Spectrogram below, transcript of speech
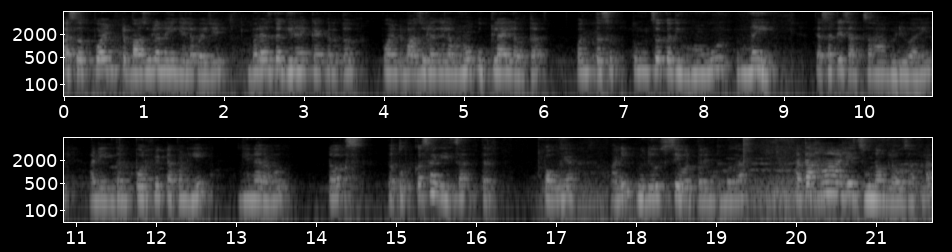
असं पॉईंट बाजूला नाही गेलं पाहिजे. बऱ्याचदा गिराईक काय करतं? पॉईंट बाजूला गेला म्हणून उकलायला लावतात. पण तसं तुमचं कधी होऊ नये त्यासाठीच आजचा हा व्हिडिओ आहे. आणि एकदम परफेक्ट आपण हे घेणार आहोत. टक्स तर तो कसा घ्यायचा? तर पाहूया. आणि व्हिडिओ शेवटपर्यंत बघा. आता हा आहे जुना ब्लाऊज आपला.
